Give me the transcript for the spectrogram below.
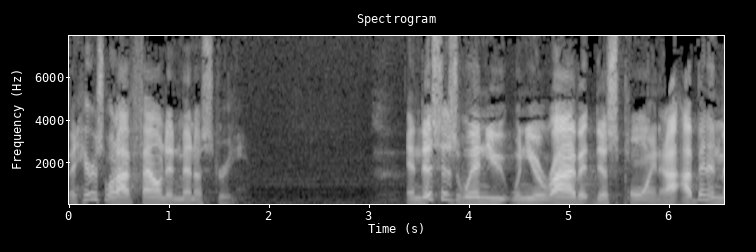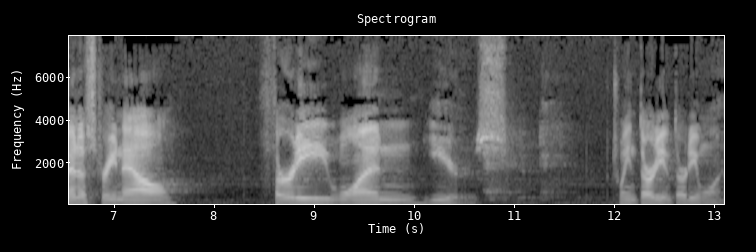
But here's what I've found in ministry and this is when you when you arrive at this point. I, I've been in ministry now 31 years, between 30 and 31.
